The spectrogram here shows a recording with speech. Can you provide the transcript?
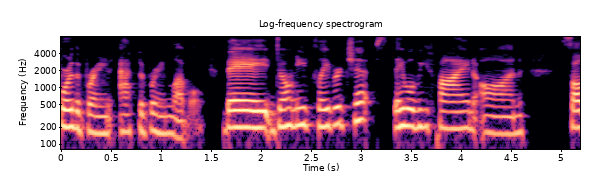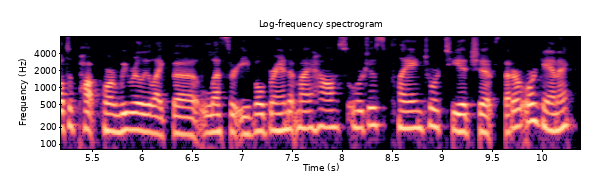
for the brain at the brain level. They don't need flavored chips. They will be fine on salted popcorn. We really like the lesser evil brand at my house or just plain tortilla chips that are organic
